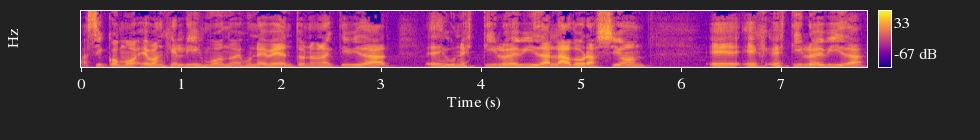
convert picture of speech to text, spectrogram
Así como evangelismo no es un evento, no es una actividad, es un estilo de vida, la adoración eh, es estilo de vida,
